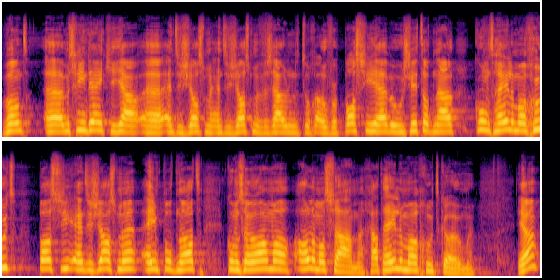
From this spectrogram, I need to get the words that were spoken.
Want uh, misschien denk je, ja, uh, enthousiasme, enthousiasme, we zouden het toch over passie hebben. Hoe zit dat nou? Komt helemaal goed. Passie, enthousiasme, één pot nat. Komt zo allemaal, allemaal samen. Gaat helemaal goed komen. Ja?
